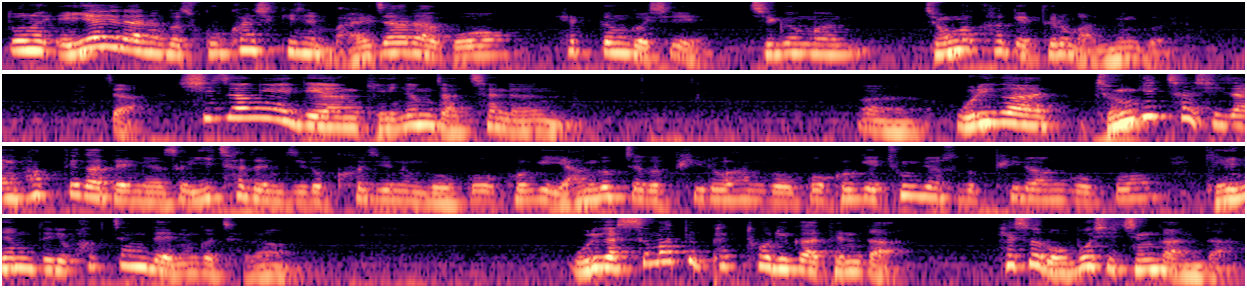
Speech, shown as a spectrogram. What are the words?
또는 AI라는 것을 국한시키지 말자라고 했던 것이 지금은 정확하게 들어맞는 거예요 자 시장에 대한 개념 자체는 어, 우리가 전기차 시장이 확대가 되면서 2차 전지도 커지는 거고 거기에 양극재도 필요한 거고 거기에 충전소도 필요한 거고 개념들이 확장되는 것처럼 우리가 smart factory가 된다. 해서 로봇이 증가한다.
